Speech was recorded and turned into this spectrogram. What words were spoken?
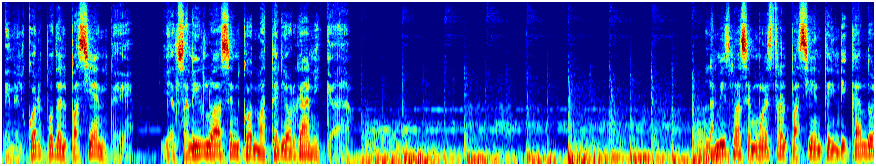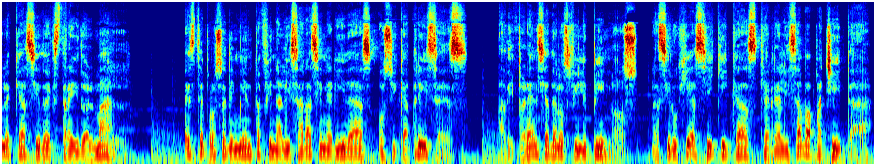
en el cuerpo del paciente, y al salir lo hacen con materia orgánica. La misma se muestra al paciente indicándole que ha sido extraído el mal. Este procedimiento finalizará sin heridas o cicatrices. A diferencia de los filipinos, las cirugías psíquicas que realizaba Pachita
